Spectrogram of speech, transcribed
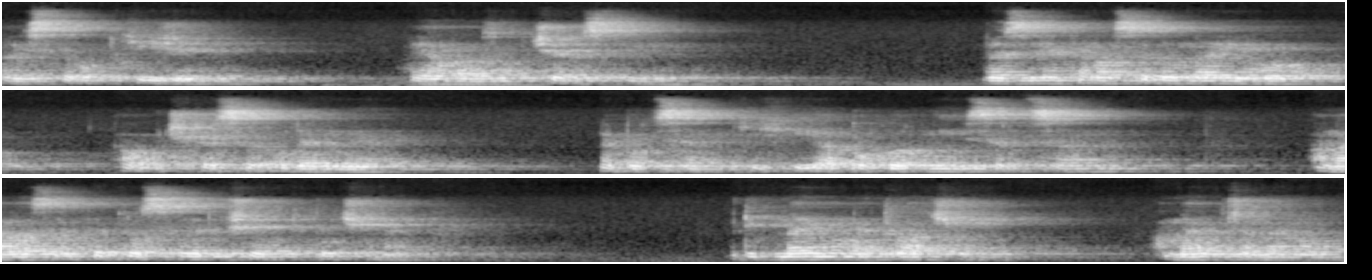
a jste obtíženi a já vás občerstvím. Vezměte na sebe mého a učte se ode mě, neboť jsem tichý a pokorný srdcem a naleznete pro své duše odpočinek. Vždyť mého netlačí a mé břemeno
